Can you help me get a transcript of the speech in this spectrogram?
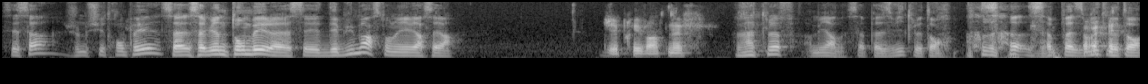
C'est ça? Je me suis trompé? Ça, ça, vient de tomber, là. C'est début mars, ton anniversaire. J'ai pris 29. 29 Ah merde, ça passe vite le temps. ça, passe vite le temps.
